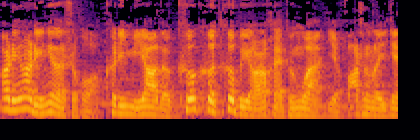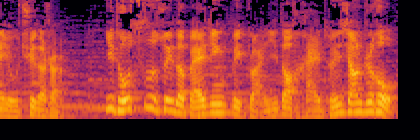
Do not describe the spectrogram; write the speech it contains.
二零二零年的时候啊，克里米亚的科克特贝尔海豚馆也发生了一件有趣的事儿：一头四岁的白鲸被转移到海豚箱之后，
